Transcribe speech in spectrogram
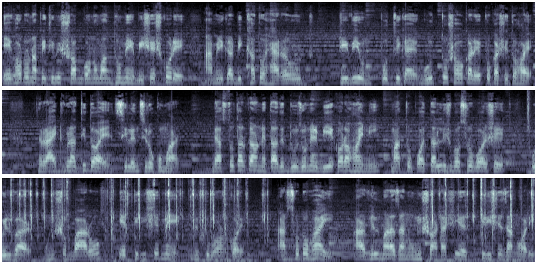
এ ঘটনা পৃথিবীর সব গণমাধ্যমে, বিশেষ করে আমেরিকার বিখ্যাত হ্যারল্ড ট্রিবিউন পত্রিকায় গুরুত্ব সহকারে প্রকাশিত হয়। রাইট ভ্রাতৃদ্বয় ছিলেন চিরকুমার। ব্যস্ততার কারণে তাদের দুজনের বিয়ে করা হয়নি। মাত্র পঁয়তাল্লিশ বছর বয়সে উইলবার উনিশশো বারো এর তিরিশে মে মৃত্যুবরণ করেন। আর ছোট ভাই আরভিল মারা যান উনিশশো আটাশি এর তিরিশে জানুয়ারি।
